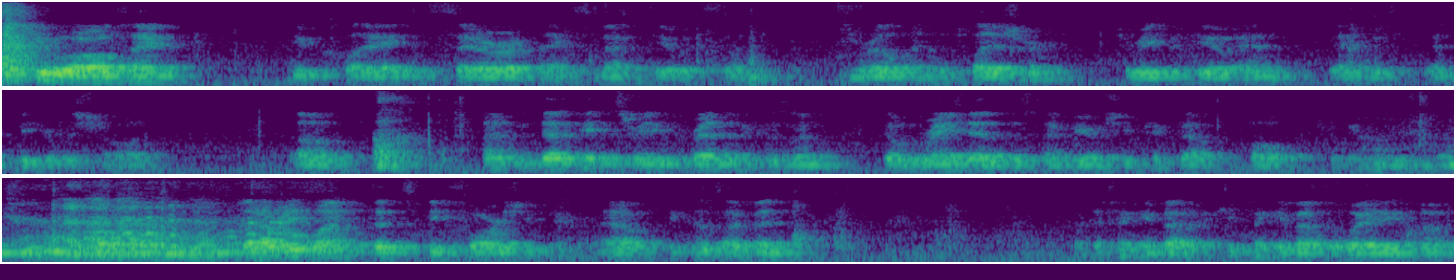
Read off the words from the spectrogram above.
Thank you all. Thank you, Clay and Sarah. Thanks, Matthew. It's a thrill and the pleasure to read with you and, and, with, and to be here with Sean. Um, I dedicate this reading to Brenda because I'm go brain dead at this time of year, and she picked out poems for me. but I'll read one that's before she picked out because I've been thinking about it. I keep thinking about the way um,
